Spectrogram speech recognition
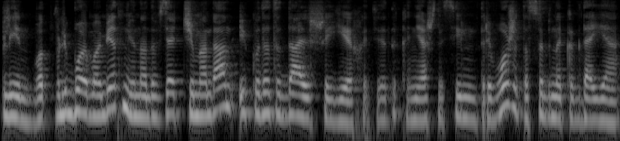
блин, вот в любой момент мне надо взять чемодан и куда-то дальше ехать. Это, конечно, сильно тревожит, особенно когда я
